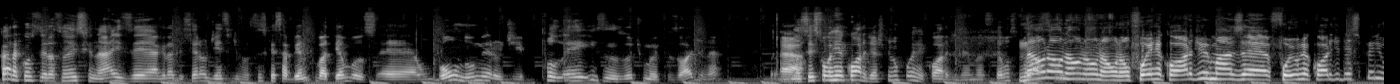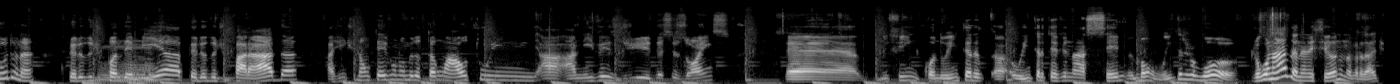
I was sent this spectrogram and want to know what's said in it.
Cara, considerações finais é agradecer a audiência de vocês, que sabendo que batemos é, um bom número de plays nos últimos episódios, né? É. Não sei se foi recorde, acho que não foi recorde, né? Mas estamos Não, não, não, não, não. Não foi recorde, mas é, foi o recorde desse período, né? Período de Hum. pandemia, período de parada. A gente não teve um número tão alto em, a, a níveis de decisões. É, enfim, quando o Inter, o Inter teve na semi. Bom, o Inter jogou, jogou nada, né, nesse ano, na verdade.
